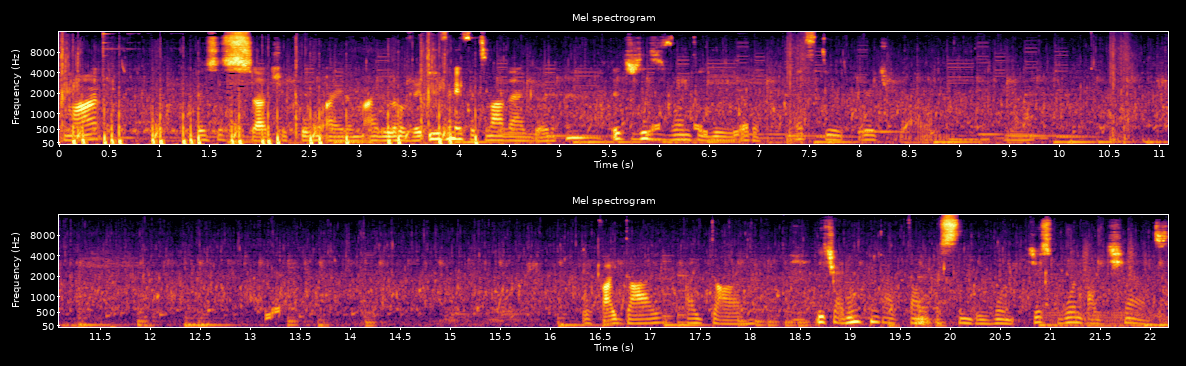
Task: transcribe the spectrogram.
Come on. This is such a cool item. I love it, even if it's not that good. It's just fun to do. Okay, let's do rich battle. Yeah. If I die, I die. Literally, I don't think I've found a single one. Just one by chance.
